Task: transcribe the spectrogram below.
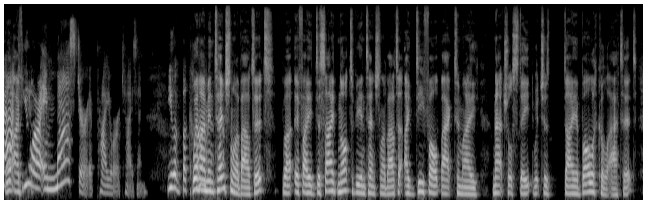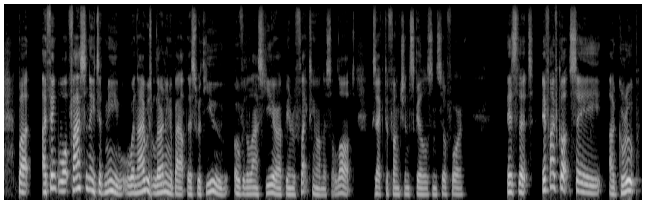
fact, you are a master at prioritizing. You have become when I'm intentional about it, but if I decide not to be intentional about it, I default back to my natural state, which is diabolical at it. But I think what fascinated me when I was learning about this with you over the last year, I've been reflecting on this a lot, executive function skills and so forth, is that if I've got, say, a group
